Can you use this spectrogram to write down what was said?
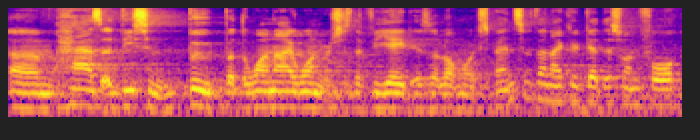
um, has a decent boot, but the one I want, which is the V8, is a lot more expensive than I could get this one for.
